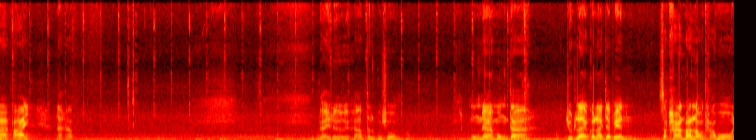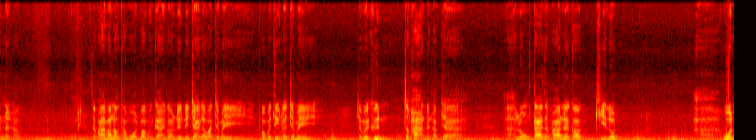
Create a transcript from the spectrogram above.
มาไปนะครับไปเลยครับท่านผู้ชม มุ่งหน้ามุ่งตา จุดแรกก็น่าจะเป็นสะพานบ้านเหล่าถาวรนะครับ สะพานบ้านเหล่าถาวรบางเหมือนกันก็นึกในใจแล้วว่าจะไม่พอไปถึงแล้วจะไม่จะไมาขึ้นสะพานนะครับ จะลงใต้สะพานแล้วก็ ขี่รถวน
